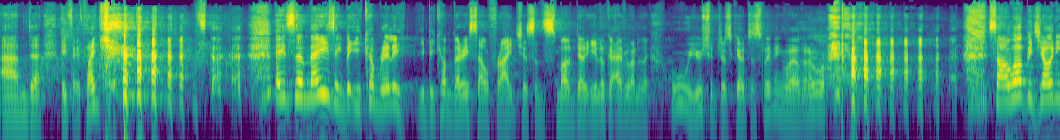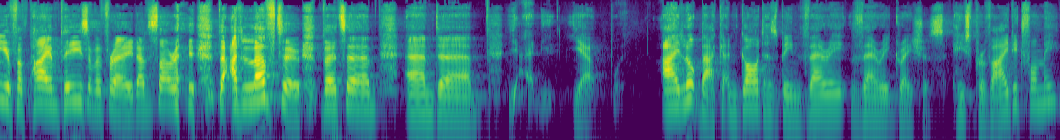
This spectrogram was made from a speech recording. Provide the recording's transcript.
And uh, thank you. it's amazing, but you come really, you become very self righteous and smug, don't you? Look at everyone and think, oh, you should just go to Slimming World. so I won't be joining you for pie and peas, I'm afraid. I'm sorry. I'd love to. But, um, and uh, yeah, yeah I look back and God has been very, very gracious. He's provided for me.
